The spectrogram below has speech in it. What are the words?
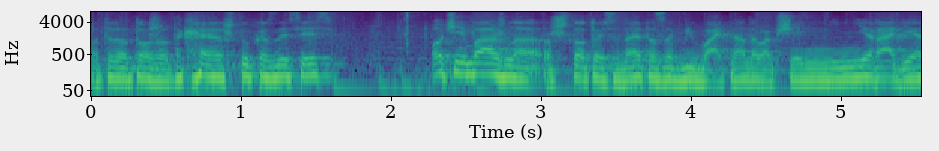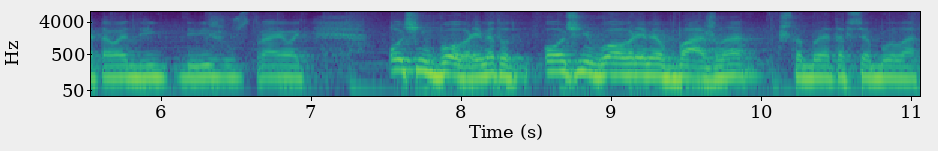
Вот это тоже такая штука здесь есть. Очень важно, что, то есть на это забивать, надо вообще не, не ради этого движ устраивать. Очень вовремя, тут очень вовремя важно, чтобы это все было,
